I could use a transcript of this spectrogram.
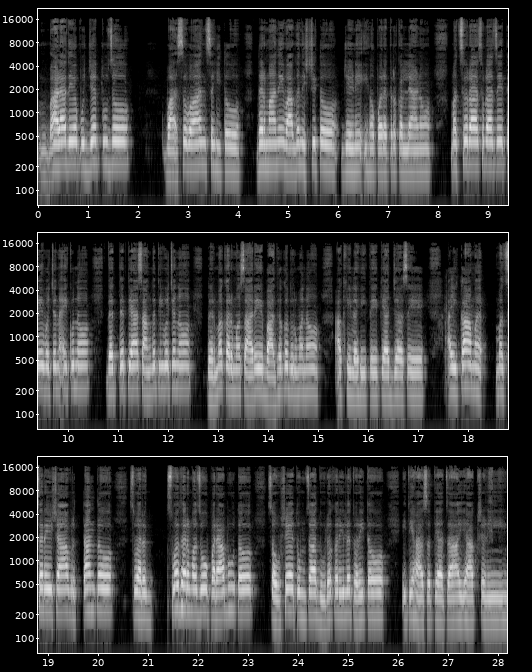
बाळादेव पूज्य तुझ. वासवांसहित धर्माने वाग निश्चित जेणे इह परत्र कल्याण. मत्सुरासुराचे ते वचन ऐकून दत्त त्या सांगती वचन धर्मकर्म सारे बाधक दुर्मन. अखिलही ते त्याज्य असे. ऐका मत्सरेशा वृत्तांत स्वर स्वधर्म जो पराभूत संशय तुमचा दूर करील त्वरित. इतिहास त्याचा या क्षणी.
